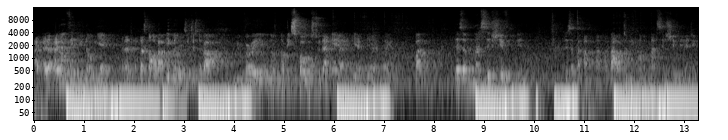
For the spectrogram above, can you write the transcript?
I, I, I don't think you know yet. And that's not about ignorance, it's just about you're very not, not exposed to that air yet, yeah? Like, but there's a massive shift in, there's a, a, a, about to become a massive shift in education.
